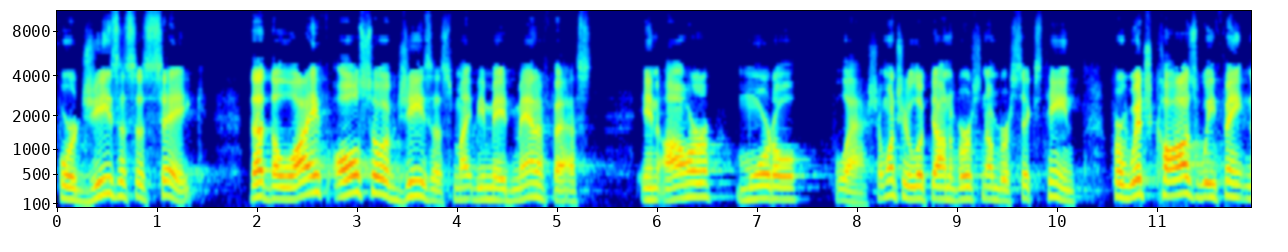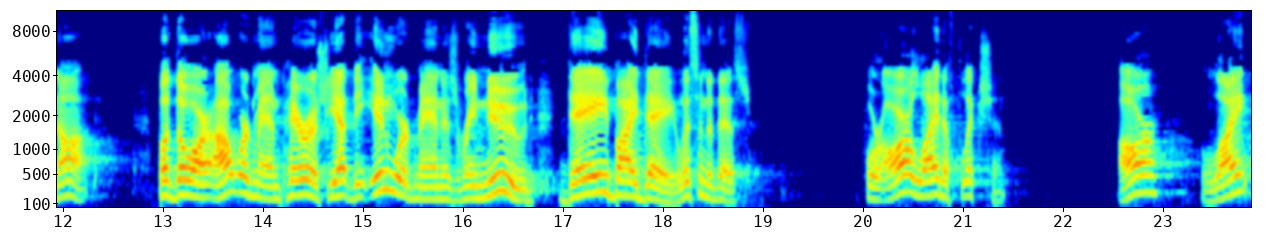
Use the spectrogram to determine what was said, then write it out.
for Jesus' sake, that the life also of Jesus might be made manifest in our mortal flesh. I want you to look down to verse number 16. For which cause we faint not. But though our outward man perish, yet the inward man is renewed day by day. Listen to this. For our light affliction, our light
